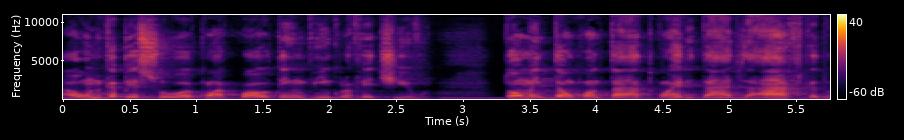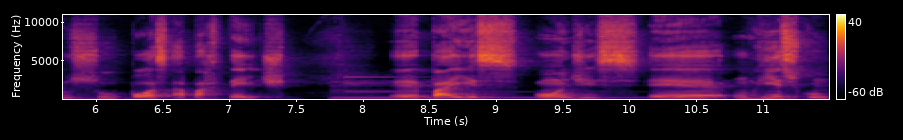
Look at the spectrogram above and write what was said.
a única pessoa com a qual tem um vínculo afetivo. Toma então contato com a realidade da África do Sul pós-apartheid, é, país onde é um risco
